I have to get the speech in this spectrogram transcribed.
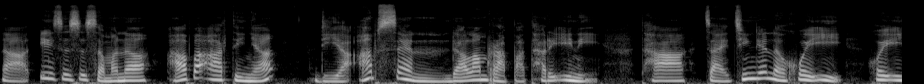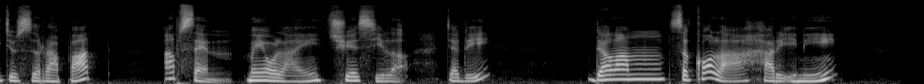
Nah, 意思是什么呢? Apa artinya? Dia absen dalam rapat hari ini. 他在今天的会议，会议就是 rapat absen 没有来，缺席了。Jadi dalam sekolah hari ini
